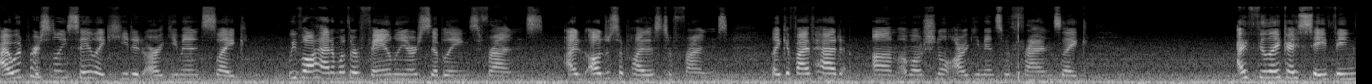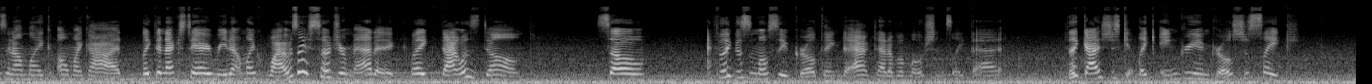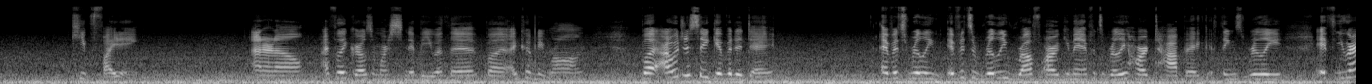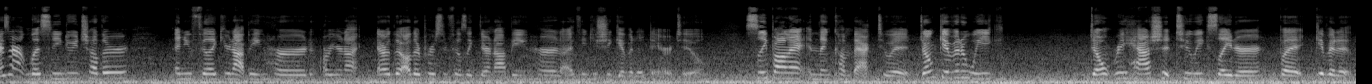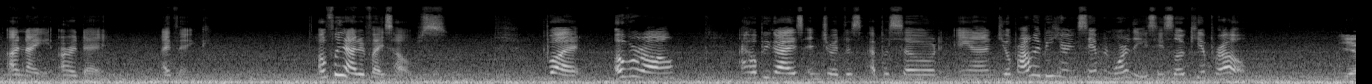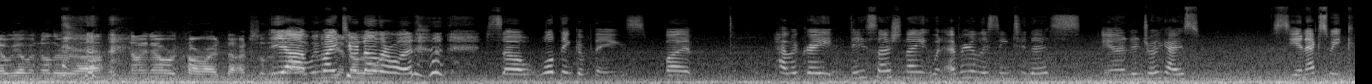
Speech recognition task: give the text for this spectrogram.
i would personally say like heated arguments like we've all had them with our family our siblings friends. I, will just apply this to friends. Like if i've had um, emotional arguments with friends like i feel like i say things and i'm like oh my god. Like the next day i read it i'm like why was i so dramatic? Like that was dumb. So I feel like this is mostly a girl thing to act out of emotions like that. I feel like guys just get like angry and girls just like keep fighting. I don't know. I feel like girls are more snippy with it, but I could be wrong. But I would just say give it a day. If it's really if it's a really rough argument, if it's a really hard topic, if things really if you guys aren't listening to each other and you feel like you're not being heard or you're not or the other person feels like they're not being heard, I think you should give it a day or two. Sleep on it and then come back to it. Don't give it a week. Don't rehash it 2 weeks later, but give it a, a night or a day, I think. Hopefully that advice helps. But overall, I hope you guys enjoyed this episode and you'll probably be hearing Sam in more of these. He's low key a pro. Yeah, we have another uh, nine hour car ride back. So yeah, we might do another, another one. one. so we'll think of things. But have a great day slash night whenever you're listening to this, and enjoy, guys. See you next week.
